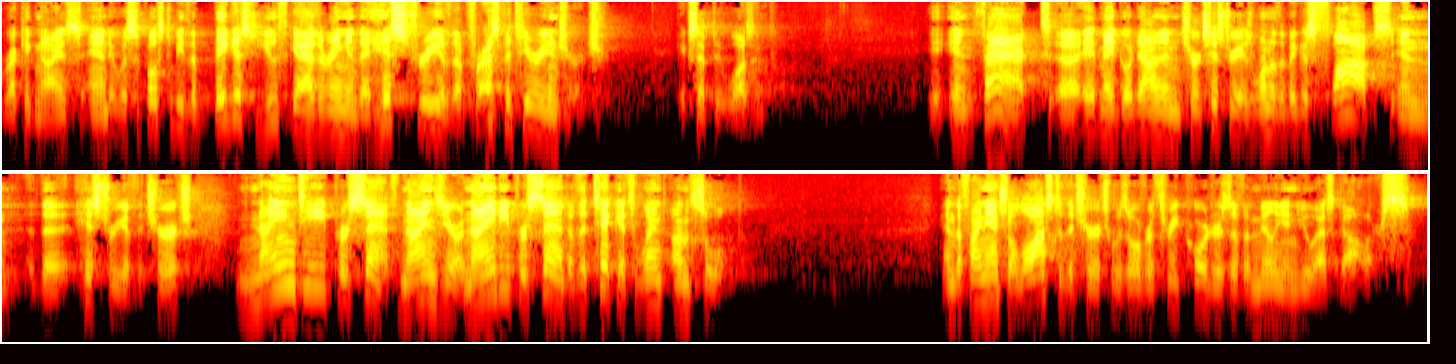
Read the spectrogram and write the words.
recognize, and it was supposed to be the biggest youth gathering in the history of the Presbyterian Church, except it wasn't. In fact, uh, it may go down in church history as one of the biggest flops in the history of the church. 90%, 90, 90% of the tickets went unsold. And the financial loss to the church was over three quarters of a million US dollars.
